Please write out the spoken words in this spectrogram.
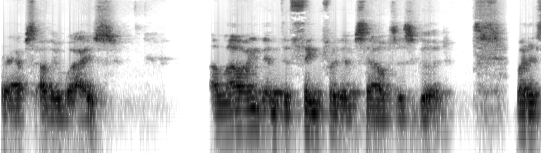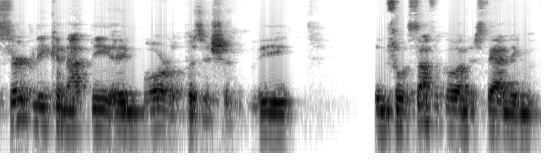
perhaps otherwise. Allowing them to think for themselves is good, but it certainly cannot be a moral position. The in philosophical understanding,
